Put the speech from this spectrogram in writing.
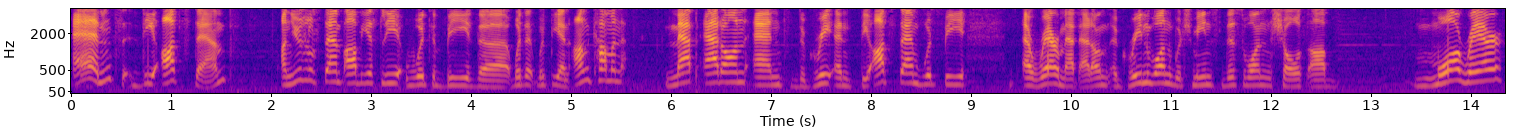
And the odd stamp, unusual stamp obviously would be the would, it would be an uncommon map add-on and the green and the odd stamp would be a rare map add-on, a green one, which means this one shows up more rare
